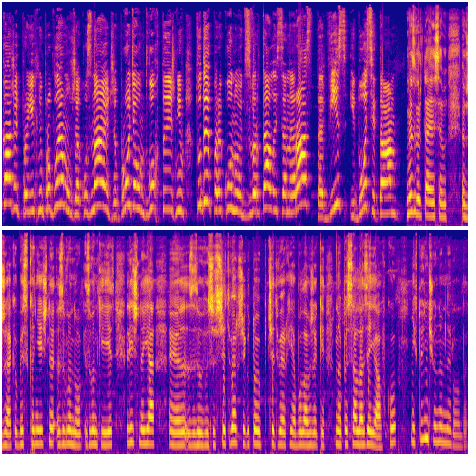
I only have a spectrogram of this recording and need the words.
Кажуть про їхню проблему вже знають вже протягом двох тижнів. Туди переконують, зверталися не раз, та віз і досі там. Ми звертаємося в- в ЖЕК, безконечно дзвонок, дзвонки є. Лічно я е, з, четвер, той четвер я була в ЖЕКі, написала заявку. Ніхто нічого нам не робить.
